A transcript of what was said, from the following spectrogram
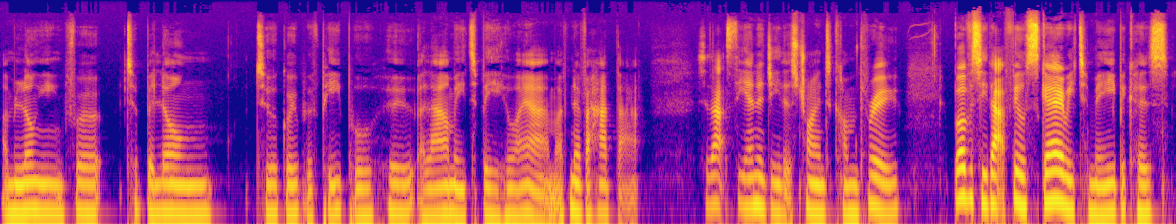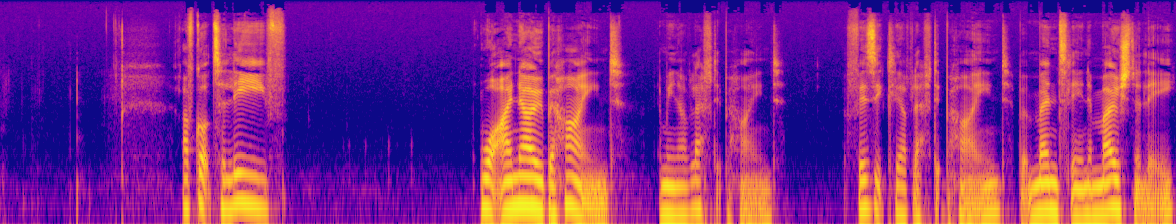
I'm longing for to belong to a group of people who allow me to be who I am. I've never had that. So that's the energy that's trying to come through. But obviously that feels scary to me because I've got to leave what I know behind. I mean, I've left it behind physically I've left it behind, but mentally and emotionally,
